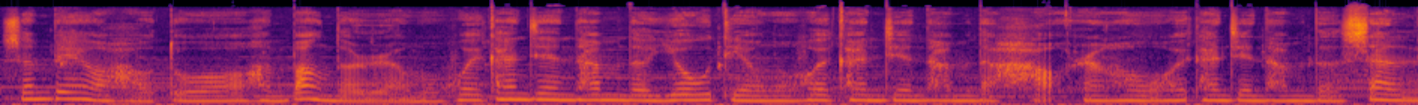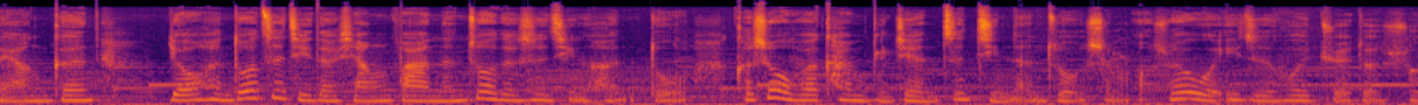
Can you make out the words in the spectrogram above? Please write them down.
身边有好多很棒的人，我会看见他们的优点，我会看见他们的好，然后我会看见他们的善良跟。有很多自己的想法，能做的事情很多，可是我会看不见自己能做什么，所以我一直会觉得说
